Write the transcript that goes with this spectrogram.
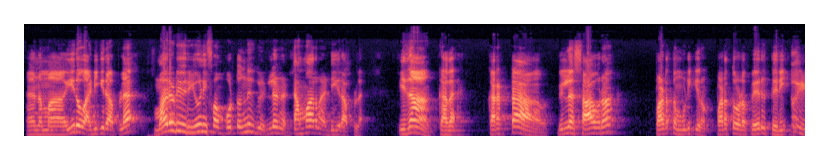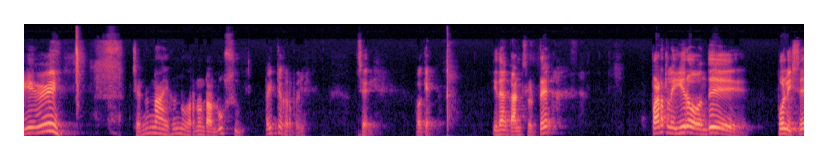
நம்ம ஹீரோ அடிக்கிறாப்புல மறுபடியும் ஒரு யூனிஃபார்ம் போட்டு வந்து வில்லனை டமார்னு அடிக்கிறாப்புல இதுதான் கதை. கரெக்டாக வில்லன் சாவுறான். படத்தை முடிக்கிறோம். படத்தோட பேர் தெரியும் சென்னநாயகன் வரணும்டா லூசு. பைத்தியக்கார பையன் சரி ஓகே. இதான் கான்செப்ட்டு படத்தில் ஹீரோ வந்து போலீஸு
